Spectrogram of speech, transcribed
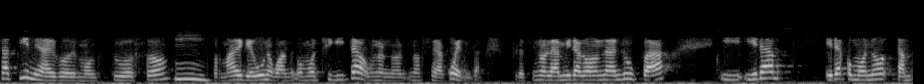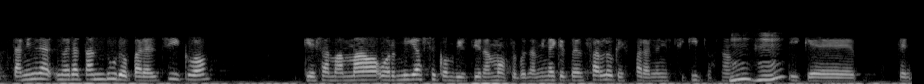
ya tiene algo de monstruoso, Mm. por más de que uno, cuando como es chiquita, uno no, no se da cuenta. Pero si uno la mira con una lupa, y, y era era como no, tam- también era- no era tan duro para el chico que esa mamá hormiga se convirtiera en monstruo, porque también hay que pensar lo que es para nenes chiquitos, ¿no? Y que te-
